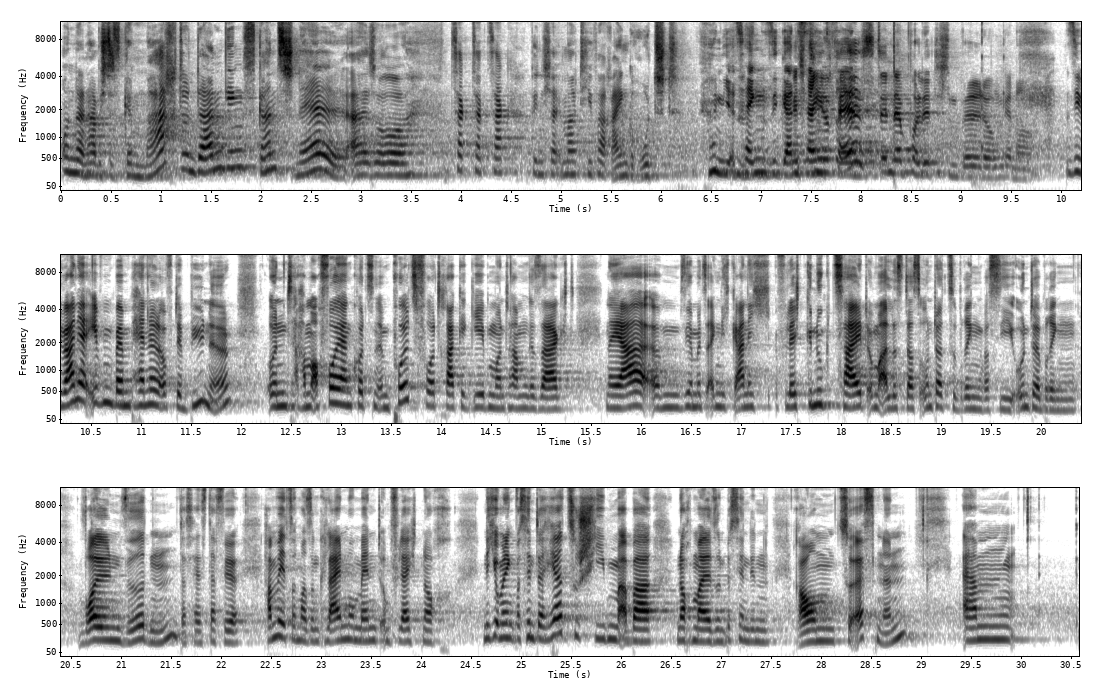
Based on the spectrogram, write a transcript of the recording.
Und dann habe ich das gemacht und dann ging es ganz schnell. Also zack, zack, zack, bin ich ja immer tiefer reingerutscht. Und jetzt hängen Sie ganz ich hänge fest in der politischen Bildung, genau. Sie waren ja eben beim Panel auf der Bühne und haben auch vorher einen kurzen Impulsvortrag gegeben und haben gesagt, naja, ähm, Sie haben jetzt eigentlich gar nicht vielleicht genug Zeit, um alles das unterzubringen, was Sie unterbringen wollen würden. Das heißt, dafür haben wir jetzt noch mal so einen kleinen Moment, um vielleicht noch nicht unbedingt was hinterherzuschieben, aber noch mal so ein bisschen den Raum zu öffnen. Ähm,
